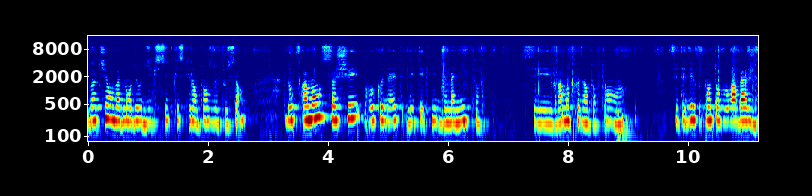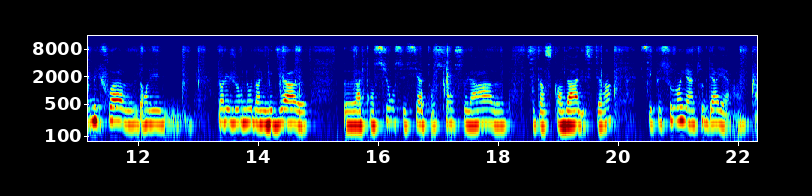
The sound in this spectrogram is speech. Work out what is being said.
Bah tiens, on va demander au Dixit qu'est-ce qu'il en pense de tout ça. Donc vraiment, sachez reconnaître les techniques de manip. C'est vraiment très important. Hein. C'est-à-dire que quand on vous rabâche dix mille fois euh, dans les journaux, dans les médias, euh, attention ceci, attention cela, c'est un scandale, etc. C'est que souvent, il y a un truc derrière. Hein.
